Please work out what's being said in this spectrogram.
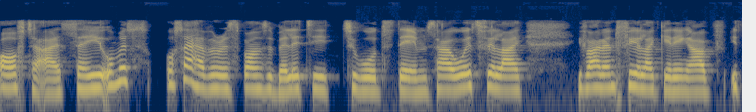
after us, so you almost also have a responsibility towards them. So I always feel like if I don't feel like getting up, it,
